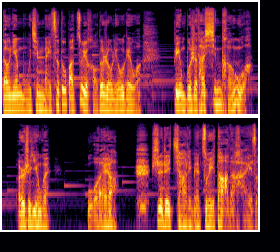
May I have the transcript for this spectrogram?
当年母亲每次都把最好的肉留给我，并不是她心疼我，而是因为，我呀，是这家里面最大的孩子，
